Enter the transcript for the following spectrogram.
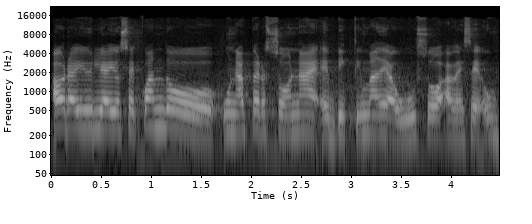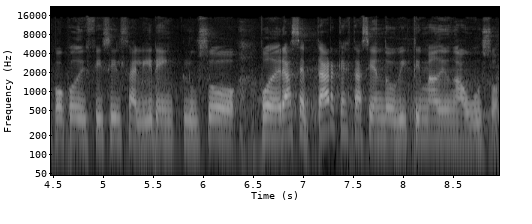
Ahora, Julia, yo sé cuando una persona es víctima de abuso, a veces es un poco difícil salir e incluso poder aceptar que está siendo víctima de un abuso.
